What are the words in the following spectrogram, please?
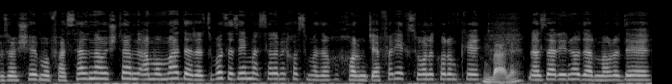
گزارش مفصل نوشتن. اما ما در ارتباط از این مسئله می‌خواستم از خانم جعفری یک سوال کنم که بله. نظر اینا در مورد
